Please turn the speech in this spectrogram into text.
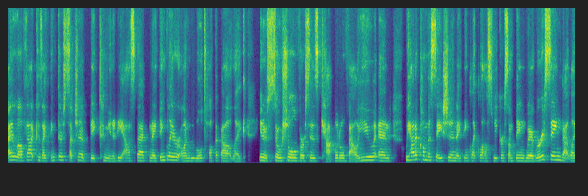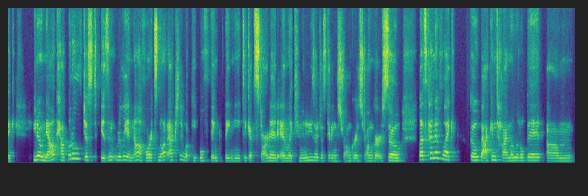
I love that because I think there's such a big community aspect. And I think later on we will talk about like, you know, social versus capital value. And we had a conversation, I think like last week or something, where we were saying that like, you know, now capital just isn't really enough, or it's not actually what people think they need to get started. And like communities are just getting stronger and stronger. So let's kind of like go back in time a little bit. Um,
